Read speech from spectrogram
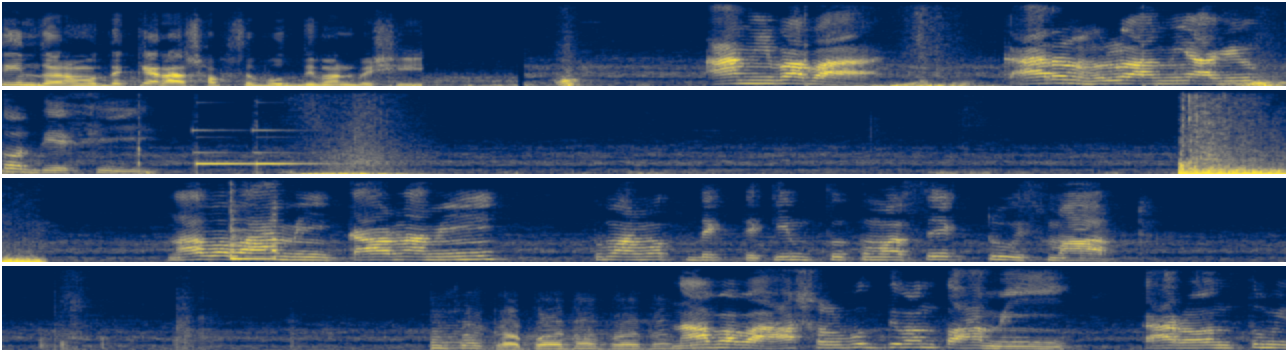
তিনজনের মধ্যে কেরা সবচেয়ে বুদ্ধিমান বেশি? আমি বাবা, কারণ হলো আমি আগে উত্তর দিয়েছি। না বাবা, আমি, কারণ আমি তোমার মত দেখতে, কিন্তু তোমার চেয়ে একটু স্মার্ট না বাবা, আসল বুদ্ধিমান তো আমি, কারণ তুমি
